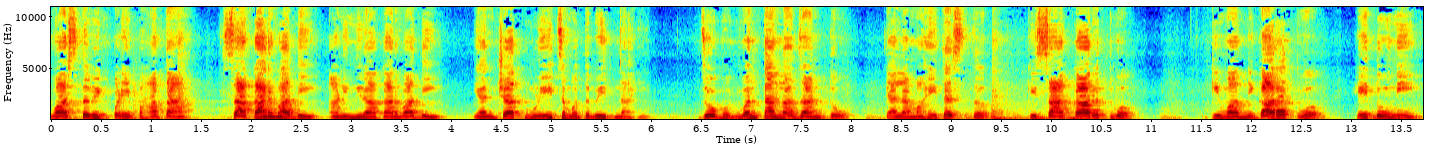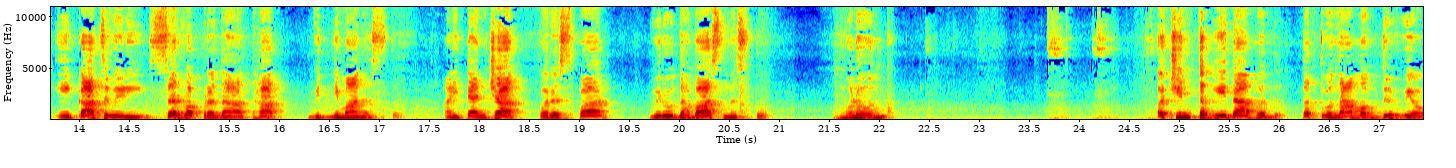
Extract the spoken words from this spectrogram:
वास्तविकपणे पाहता साकारवादी आणि निराकारवादी यांच्यात मुळीच मतभेद नाही. जो भगवंतांना जाणतो त्याला माहीत असतं की साकारत्व किंवा निकारत्व हे दोन्ही एकाच वेळी सर्व पदार्थात विद्यमान असतं. आणि त्यांच्यात परस्पर विरोधाभास नसतो. म्हणून अचिंत भेदाभद तत्व नामक द्रव्य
